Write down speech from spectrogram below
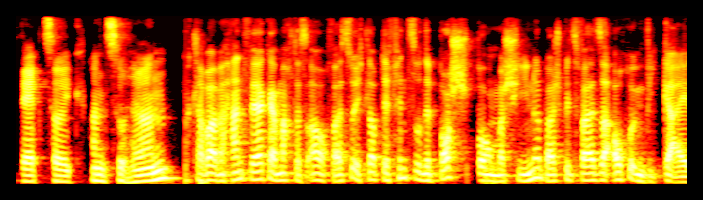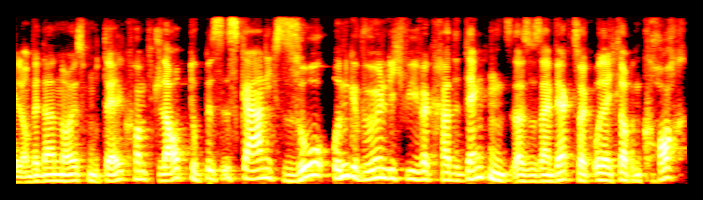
Arbeitswerkzeug anzuhören. Ich glaube, aber ein Handwerker macht das auch, weißt du? Ich glaube, der findet so eine Bosch-Bohrmaschine beispielsweise auch irgendwie geil. Und wenn da ein neues Modell kommt, ich glaube, du, es ist gar nicht so ungewöhnlich, wie wir gerade denken, also sein Werkzeug. Oder ich glaube, ein Koch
